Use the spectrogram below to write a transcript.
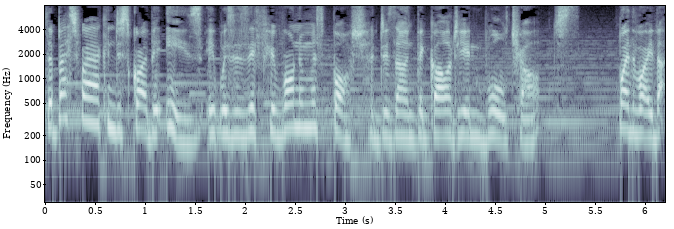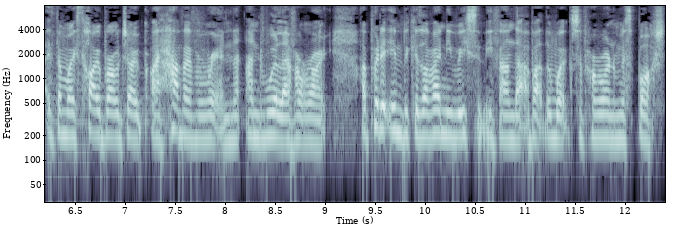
The best way I can describe it is, it was as if Hieronymus Bosch had designed the Guardian wall charts. By the way, that is the most highbrow joke I have ever written and will ever write. I put it in because I've only recently found out about the works of Hieronymus Bosch.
